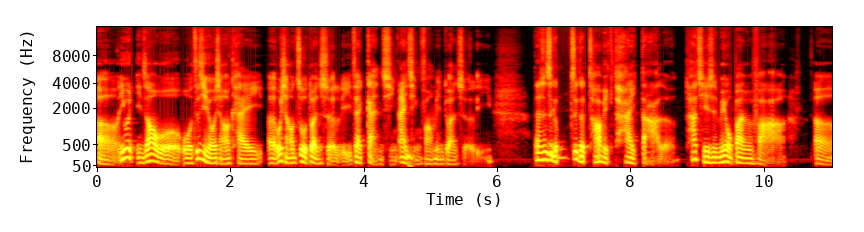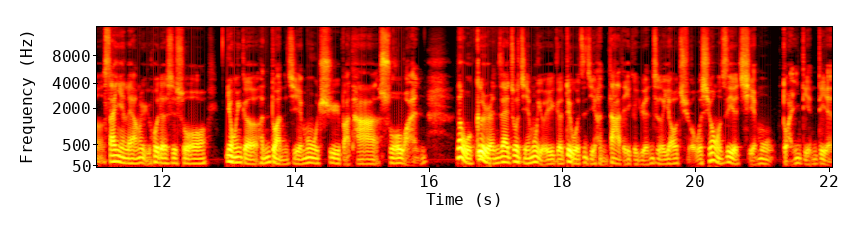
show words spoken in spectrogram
呃，因为你知道我我之前有想要开呃，我想要做断舍离，在感情爱情方面断舍离。但是这个这个 topic 太大了，它其实没有办法呃三言两语，或者是说用一个很短的节目去把它说完。那我个人在做节目有一个对我自己很大的一个原则要求，我希望我自己的节目短一点点。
